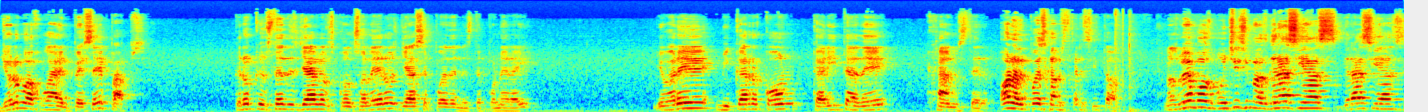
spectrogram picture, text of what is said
yo lo voy a jugar en PC, paps. Creo que ustedes ya los consoleros ya se pueden este, poner ahí. Llevaré mi carro con carita de hámster. Órale pues, hamstercito. Nos vemos, muchísimas gracias. Gracias.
